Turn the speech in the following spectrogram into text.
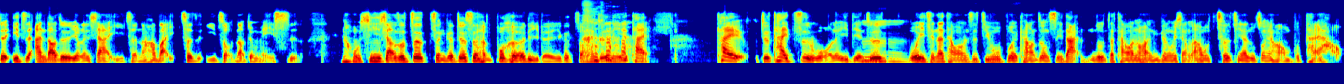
就一直按到就是有人下来移车，然后他把车子移走，然后就没事了。然后我心里想说，这整个就是很不合理的一个状况，就是你也太 太就太自我了一点。就是我以前在台湾是几乎不会看到这种事情。大家如果在台湾的话，你可能会想到啊，我车停在路中央好像不太好，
